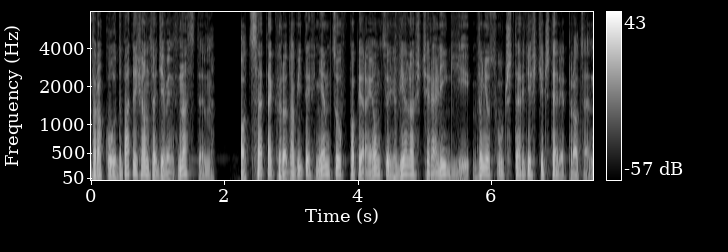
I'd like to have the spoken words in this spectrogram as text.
W roku 2019 odsetek rodowitych Niemców popierających wielość religii wyniósł 44%,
